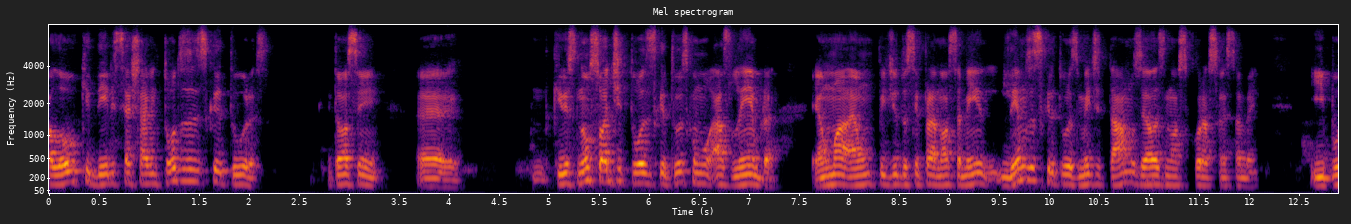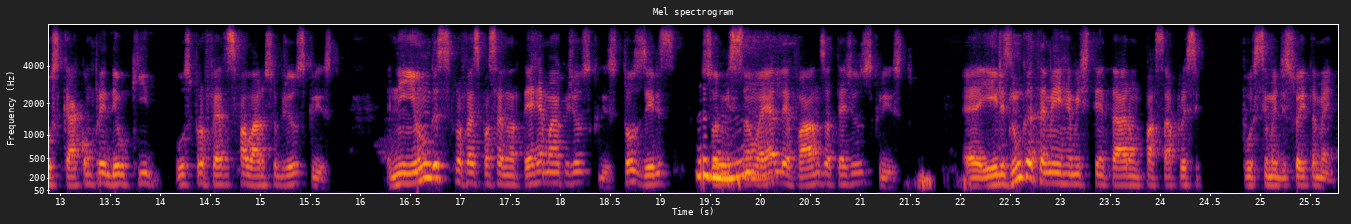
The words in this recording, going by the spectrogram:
falou o que dele se achava em todas as escrituras. Então, assim, é, Cristo não só ditou as escrituras, como as lembra, é, uma, é um pedido assim para nós também, lemos as escrituras, meditarmos elas em nossos corações também e buscar compreender o que os profetas falaram sobre Jesus Cristo. Nenhum desses profetas passaram na Terra é maior que Jesus Cristo. Todos eles, uhum. sua missão é levar-nos até Jesus Cristo. É, e eles nunca também realmente tentaram passar por, esse, por cima disso aí também.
